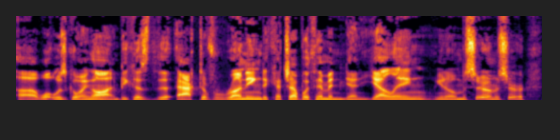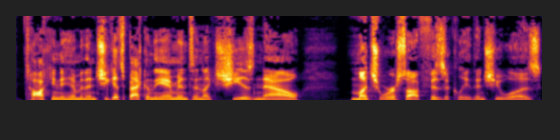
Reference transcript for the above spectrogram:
uh, what was going on because the act of running to catch up with him and then yelling, you know, Monsieur, Monsieur, talking to him, and then she gets back in the ambulance and like she is now much worse off physically than she was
